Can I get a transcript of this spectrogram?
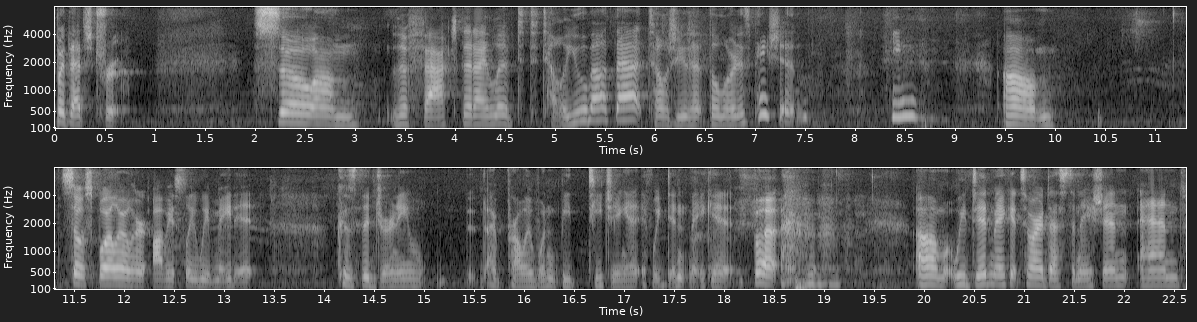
but that's true. So, um, the fact that I lived to tell you about that tells you that the Lord is patient. um, so, spoiler alert, obviously, we made it because the journey, I probably wouldn't be teaching it if we didn't make it. But um, we did make it to our destination. And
